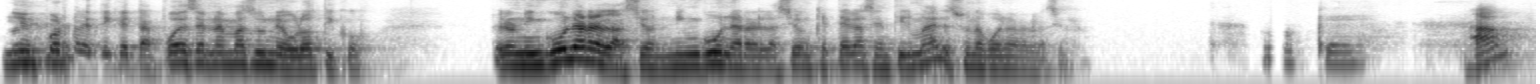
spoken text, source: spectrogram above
No importa la etiqueta, puede ser nada más un neurótico. Pero ninguna relación, ninguna relación que te haga sentir mal es una buena relación. Ok. ¿Ah?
